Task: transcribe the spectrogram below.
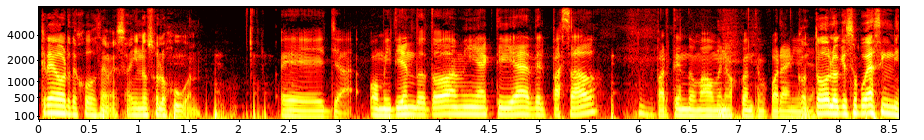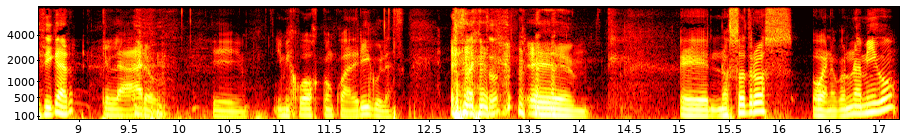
creador de juegos de mesa y no solo jugón. Eh, ya, omitiendo todas mis actividades del pasado, partiendo más o menos contemporáneo. Con ya. todo lo que eso pueda significar. Claro. y, y mis juegos con cuadrículas. Exacto. Eh, eh, nosotros, bueno, con un amigo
